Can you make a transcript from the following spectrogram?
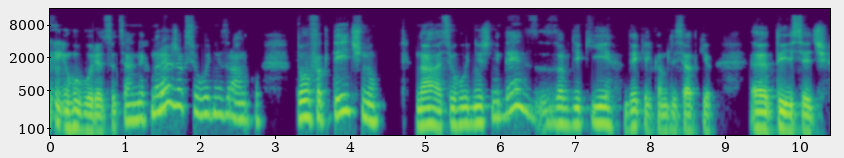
говорять в соціальних мережах сьогодні зранку, то фактично на сьогоднішній день, завдяки декільком десятків е, тисяч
